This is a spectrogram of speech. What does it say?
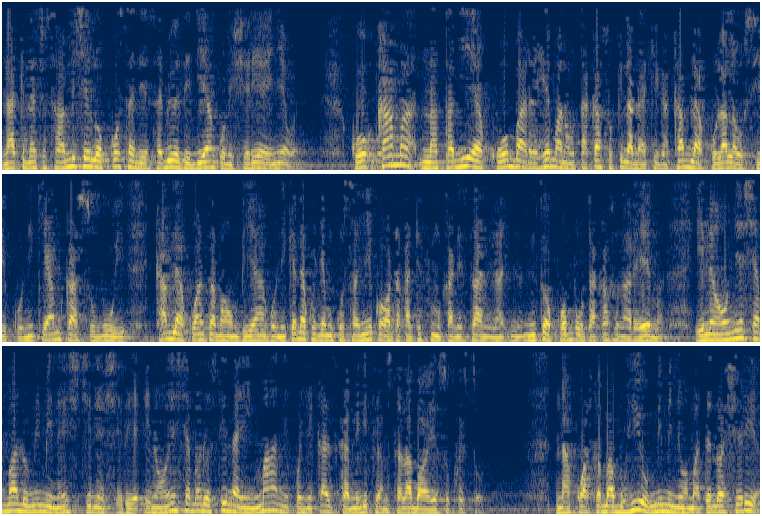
na kinachosababisha hilo kosa lihesabiwe dhidi yangu ni sheria yenyewe kwao kama na tabia ya kuomba rehema na utakaso kila dakika kabla ya kulala usiku nikiamka asubuhi kabla ya kuanza maombi yangu nikienda kwenye mkusanyiko wa watakatifu mkanisani na mtu wa utakaso na rehema inaonyesha bado mimi naishi chini ya sheria inaonyesha bado sina imani kwenye kazi kamilifu ya msalaba wa yesu kristo. Na kwa sababu hiyo mimi ni wa matendo ya sheria.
